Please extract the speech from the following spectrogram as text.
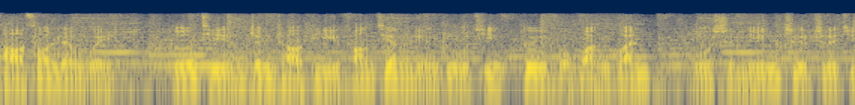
曹操认为。何进征召地方将领入京对付宦官，不是明智之举。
